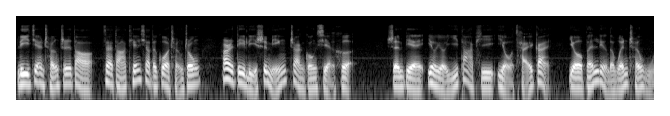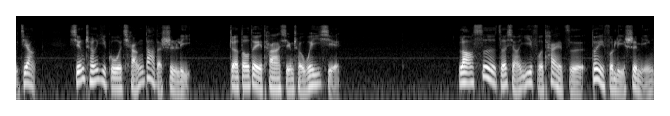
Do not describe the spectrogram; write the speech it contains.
李建成知道，在打天下的过程中，二弟李世民战功显赫，身边又有一大批有才干、有本领的文臣武将，形成一股强大的势力，这都对他形成威胁。老四则想依附太子，对付李世民。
